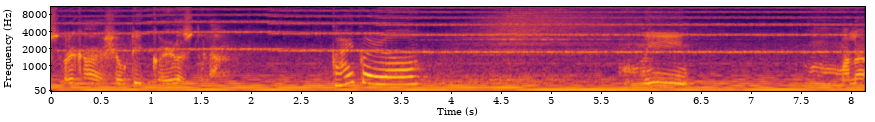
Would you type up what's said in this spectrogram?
सुरेखा शेवटी कळलंच तुला. काय कळलं? मी मला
